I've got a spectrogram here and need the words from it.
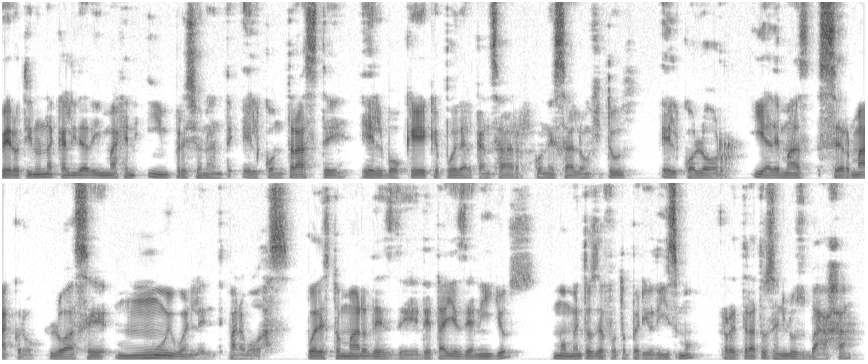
pero tiene una calidad de imagen impresionante. El contraste, el bokeh que puede alcanzar con esa longitud, el color y además ser macro lo hace muy buen lente para bodas. Puedes tomar desde detalles de anillos, momentos de fotoperiodismo, retratos en luz baja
